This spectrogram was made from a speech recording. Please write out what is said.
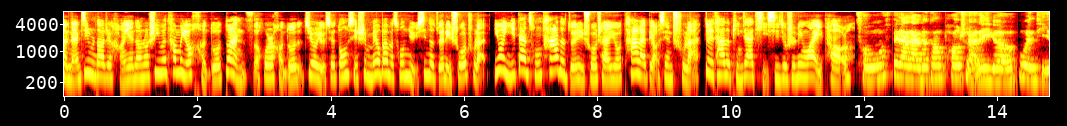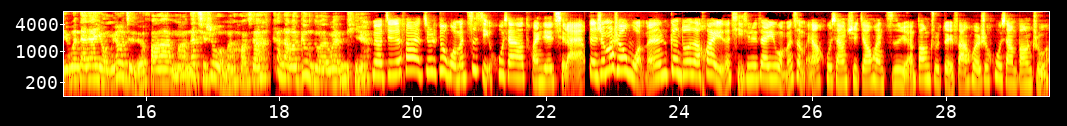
很难进入到这个行业当中，是因为他们有很多段子或者很多就有些东西是没有办法从女性的嘴里说出来，因为一旦从她的嘴里说出来，由她来表现出来，对她的评价体系就是另外一套了。从费大大刚刚抛出来的一个问题，问大家有没有解决方案吗？那其实我们好像看到了更多的问题。没有解决方案，就是就我们自己互相要团结起来。等什么时候我们更多的话语的体系是在于我们怎么样互相去交换资源，帮助对方，或者是互相帮助，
